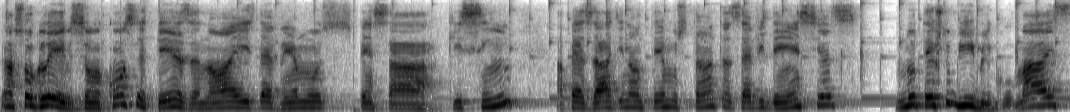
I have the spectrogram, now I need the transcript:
Pastor Gleibson, com certeza nós devemos pensar que sim, apesar de não termos tantas evidências no texto bíblico, mas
